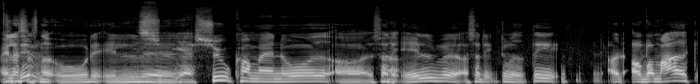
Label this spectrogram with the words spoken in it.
Og ellers det- er sådan noget 8, 11... Ja, 7, noget, og så er det Ja. 11, og så er det, du ved, det, og, og hvor meget,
